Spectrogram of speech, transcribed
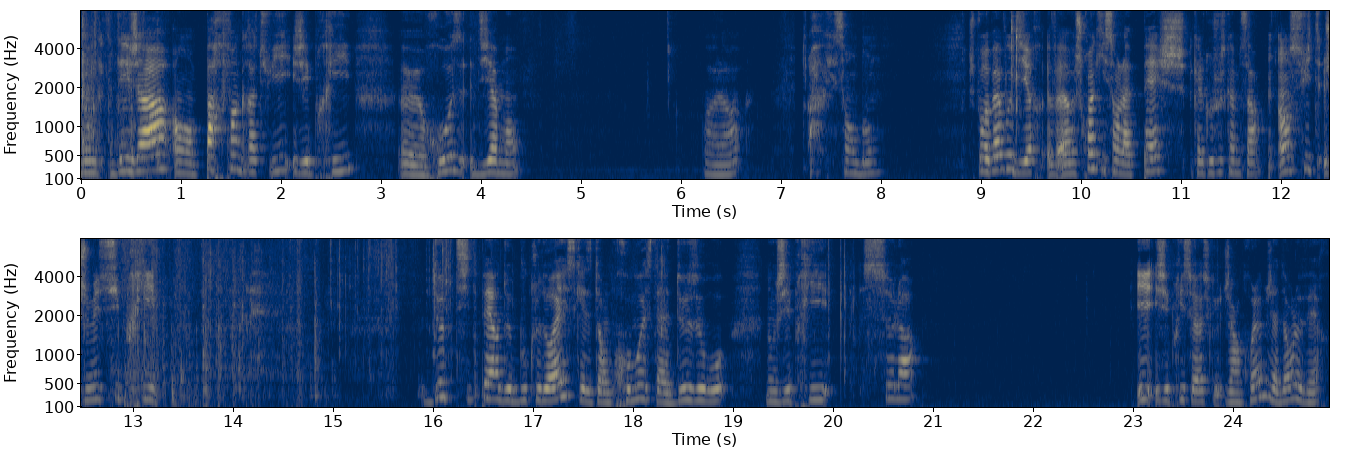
Donc déjà, en parfum gratuit, j'ai pris euh, Rose Diamant. Voilà. Ah, il sent bon. Je pourrais pas vous dire. Euh, je crois qu'il sent la pêche, quelque chose comme ça. Ensuite, je me suis pris deux petites paires de boucles d'oreilles parce qu'elles étaient en promo et c'était à 2 euros. Donc j'ai pris cela. Et j'ai pris cela parce que j'ai un problème, j'adore le vert.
